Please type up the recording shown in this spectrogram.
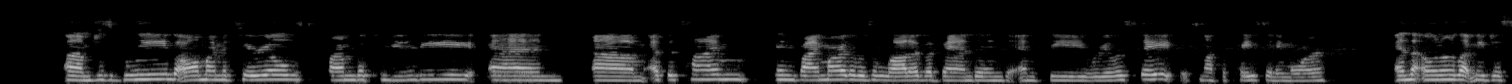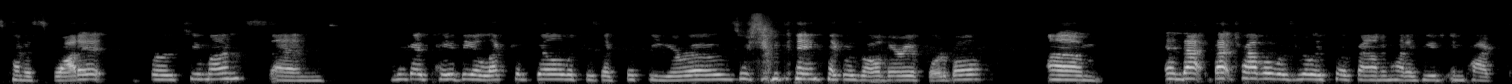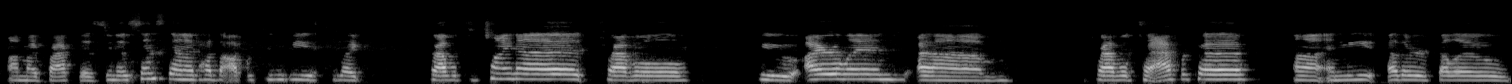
um, just gleaned all my materials from the community. And um, at the time in Weimar, there was a lot of abandoned, empty real estate. It's not the case anymore. And the owner let me just kind of squat it for two months. And I think I paid the electric bill, which was like 50 euros or something. Like it was all very affordable. Um, and that that travel was really profound and had a huge impact on my practice. You know, since then I've had the opportunities to like travel to China, travel to Ireland, um, travel to Africa, uh, and meet other fellow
